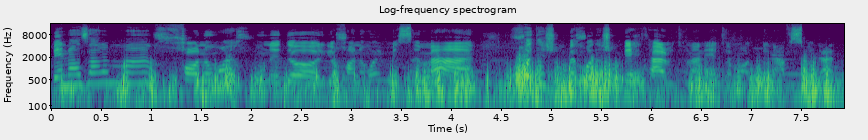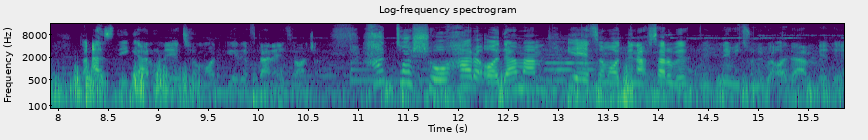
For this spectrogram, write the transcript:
به نظر من خانمای خوندار یا خانمای مثل من خودشون به خودشون بهتر می‌تونن اعتماد به نفس بدن تا از دیگران اعتماد گرفتن اعتماد جان. حتی شوهر آدمم یه اعتماد به نفس رو به- نمی‌تونه به آدم بده.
